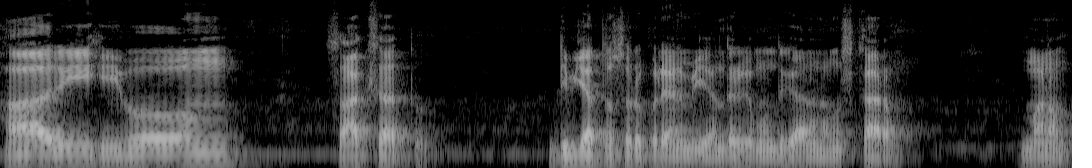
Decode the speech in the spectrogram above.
హరి ఓం. సాక్షాత్తు దివ్యాత్మ స్వరూపులైన మీ అందరికీ ముందుగా నమస్కారం. మనం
